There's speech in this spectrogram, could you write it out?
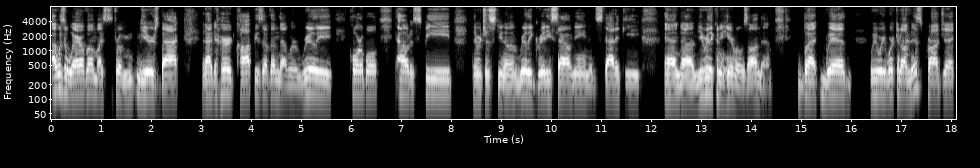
I was aware of them I, from years back, and I'd heard copies of them that were really horrible, out of speed. They were just, you know, really gritty sounding and staticky, and um, you really couldn't hear what was on them. But when we were working on this project,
